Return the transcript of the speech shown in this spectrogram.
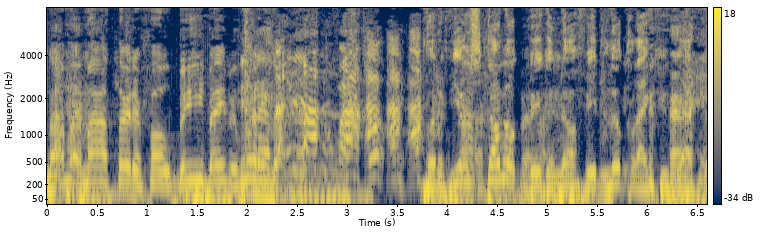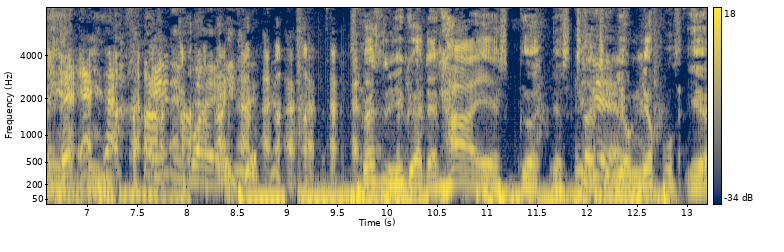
Now, am, am I 34B, baby? What am I? But if your stomach big enough, it look like you got man boobs. anyway. Especially if you got that high ass gut that's touching Yeah. your nipples. Yeah.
